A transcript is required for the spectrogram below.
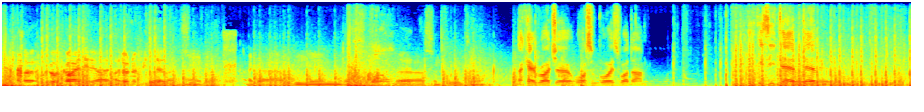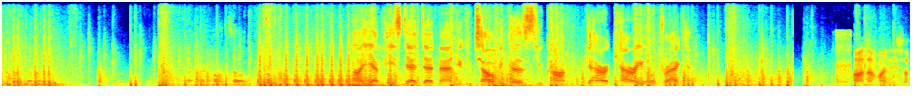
Uh, we got a guy in here. I, I don't know if he's dead. I got IV in, that's, uh, some fluids in. Okay, Roger. Awesome, boys. Well done. Is he dead? Dead? I can't tell. Uh, yep, he's dead, dead, man. You can tell because you can't gar- carry or drag him. Oh, never mind, he's up.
